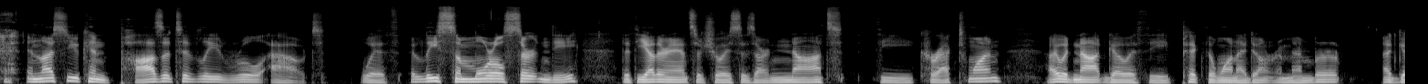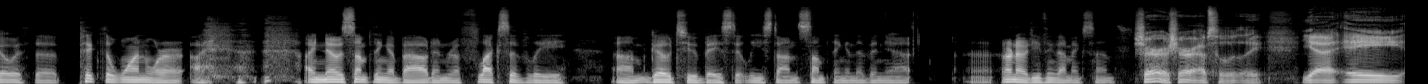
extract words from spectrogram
unless you can positively rule out with at least some moral certainty that the other answer choices are not the correct one. I would not go with the pick the one I don't remember I'd go with the pick the one where I I know something about and reflexively um, go to based at least on something in the vignette. Uh, I don't know. Do you think that makes sense? Sure, sure, absolutely. Yeah, a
